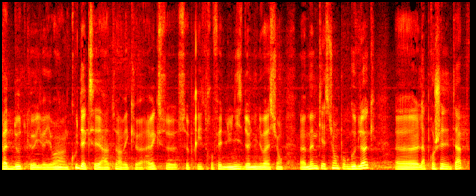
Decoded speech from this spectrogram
Pas de doute qu'il va y avoir un coup d'accélérateur avec, avec ce, ce, prix trophée de l'UNIS de l'innovation. même question pour Good Luck. la prochaine étape,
